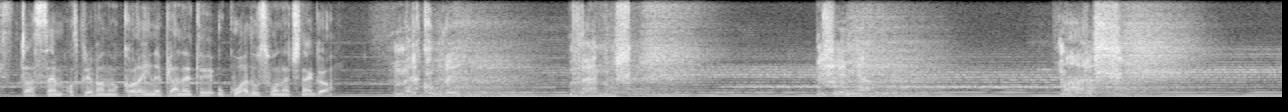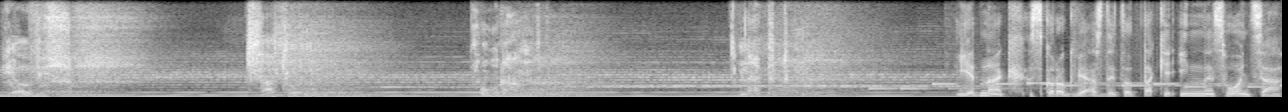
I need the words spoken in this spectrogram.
Z czasem odkrywano kolejne planety Układu Słonecznego. Merkury, Wenus, Ziemia, Mars, Jowisz, Saturn, Uran, Neptun. Jednak skoro gwiazdy to takie inne słońca,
